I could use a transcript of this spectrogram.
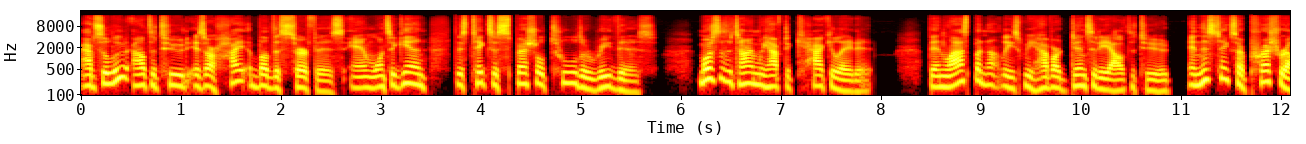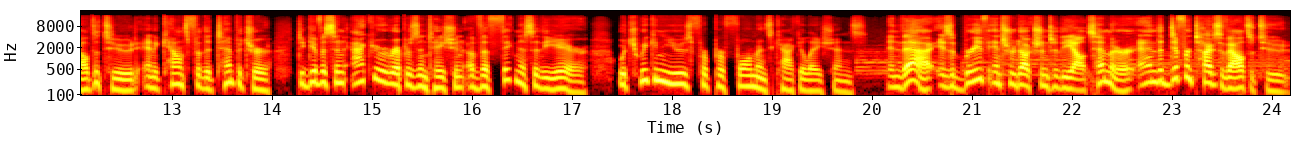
Absolute altitude is our height above the surface, and once again, this takes a special tool to read this. Most of the time we have to calculate it. Then last but not least, we have our density altitude. And this takes our pressure altitude and accounts for the temperature to give us an accurate representation of the thickness of the air, which we can use for performance calculations. And that is a brief introduction to the altimeter and the different types of altitude.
